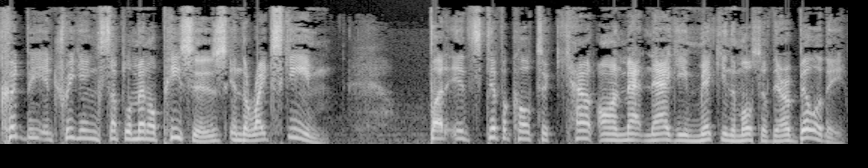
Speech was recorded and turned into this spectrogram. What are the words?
could be intriguing supplemental pieces in the right scheme. But it's difficult to count on Matt Nagy making the most of their ability.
